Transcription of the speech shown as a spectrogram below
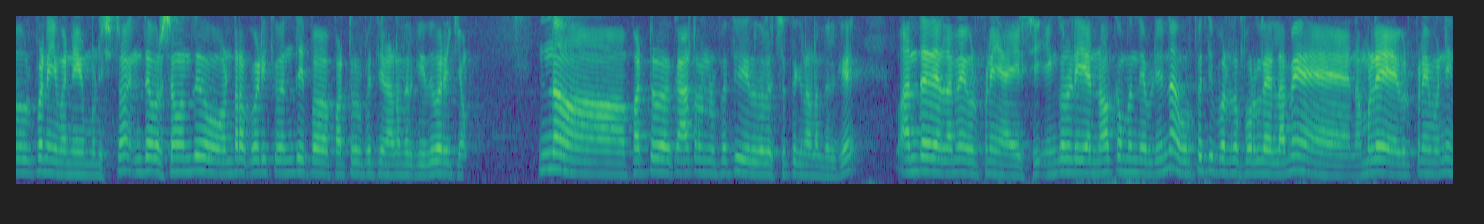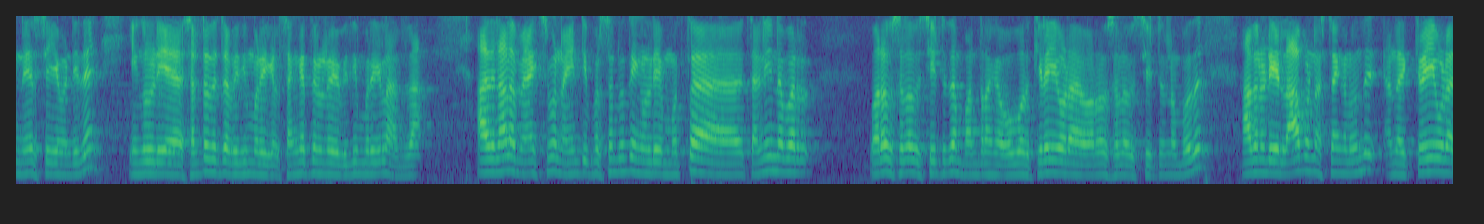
விற்பனை பண்ணி முடிச்சிட்டோம். இந்த வருஷம் வந்து ஒன்றரை கோடிக்கு வந்து இப்போ பட்டு உற்பத்தி நடந்திருக்கு இது வரைக்கும். இன்னும் பட்டு காட்டன் உற்பத்தி இருபது லட்சத்துக்கு நடந்திருக்கு. வந்தது எல்லாமே விற்பனை ஆயிடுச்சு எங்களுடைய நோக்கம் வந்து எப்படின்னா உற்பத்தி பண்ணுற பொருள் எல்லாமே நம்மளே விற்பனை பண்ணி நேர் செய்ய வேண்டியது. எங்களுடைய சட்டத்திட்ட விதிமுறைகள் சங்கத்தினுடைய விதிமுறைகள் அதுதான். அதனால் மேக்ஸிமம் 90% பர்சன்ட் வந்து எங்களுடைய மொத்த தனிநபர் வரவு செலவு சீட்டு தான் பண்ணுறாங்க ஒவ்வொரு கிளையோட வரவு செலவு சீட்டுன்னும் போது அதனுடைய லாப நஷ்டங்கள் வந்து அந்த கிளையோட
